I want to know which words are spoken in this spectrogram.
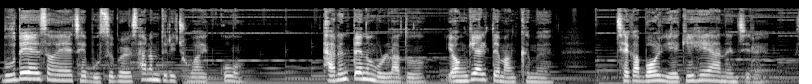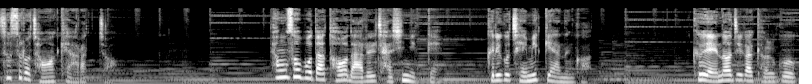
무대에서의 제 모습을 사람들이 좋아했고 다른 때는 몰라도 연기할 때만큼은 제가 뭘 얘기해야 하는지를 스스로 정확히 알았죠. 평소보다 더 나를 자신있게 그리고 재밌게 하는 것. 그 에너지가 결국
